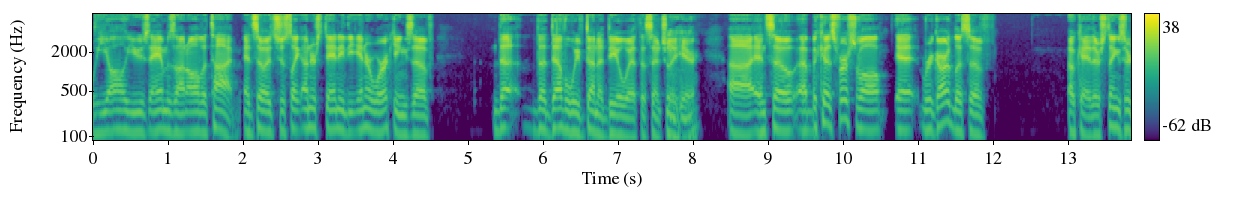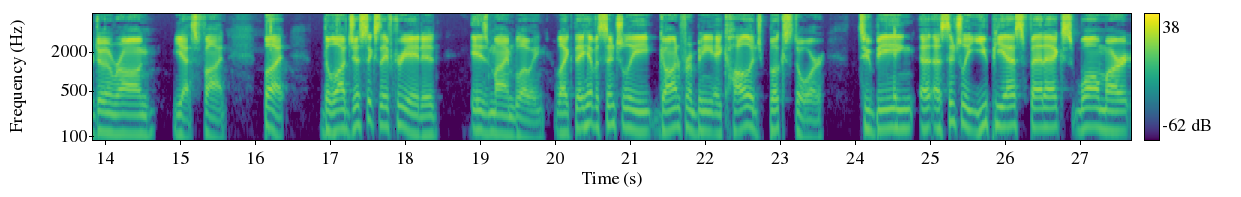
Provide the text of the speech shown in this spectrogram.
we all use Amazon all the time, and so it's just like understanding the inner workings of the the devil we've done a deal with essentially Mhm. here. Uh, and so, uh, because first of all, it, regardless of okay, there's things they're doing wrong. Yes, fine, but the logistics they've created is mind blowing. Like they have essentially gone from being a college bookstore to being uh, essentially UPS, FedEx, Walmart,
